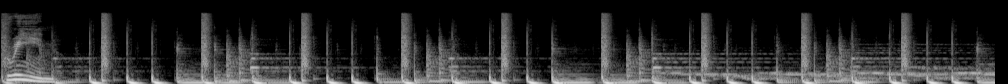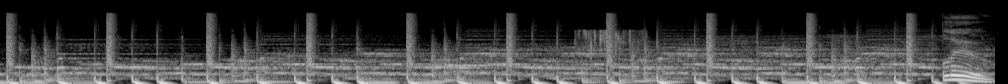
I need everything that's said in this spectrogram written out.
Green. blue.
